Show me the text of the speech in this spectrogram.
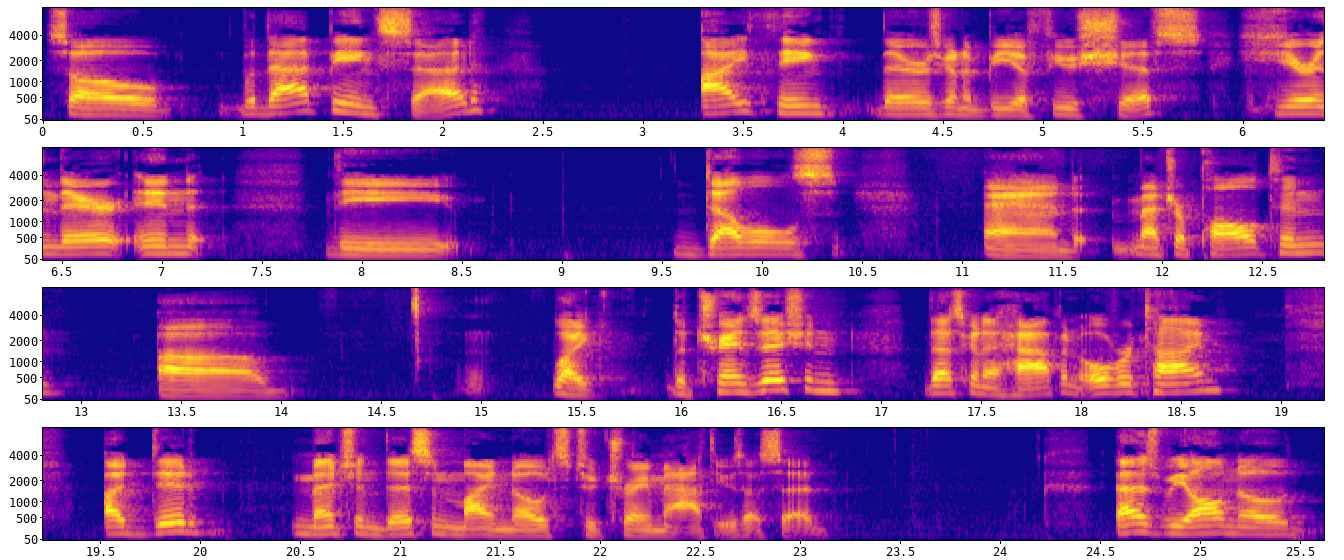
So with that being said, I think there's going to be a few shifts here and there in the Devils and Metropolitan, uh, like the transition that's going to happen over time. I did mention this in my notes to Trey Matthews. I said, as we all know,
